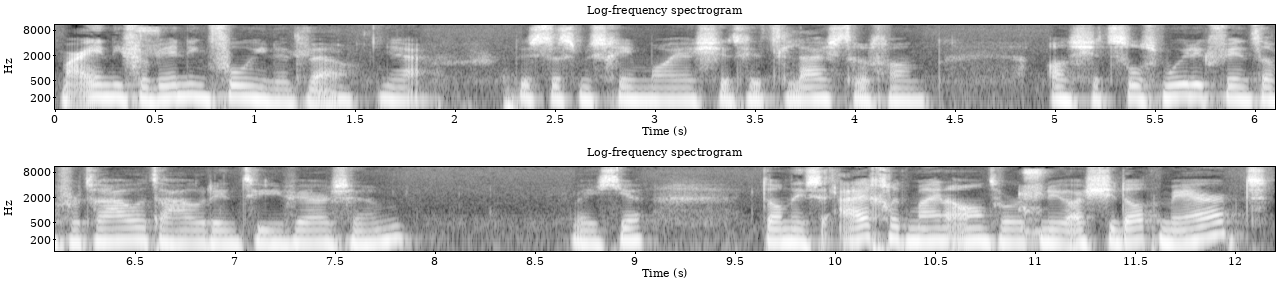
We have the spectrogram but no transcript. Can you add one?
Maar in die verbinding voel je het wel. Ja. Dus dat is misschien mooi als je zit te luisteren van... Als je het soms moeilijk vindt om vertrouwen te houden in het universum. Weet je. Dan is eigenlijk mijn antwoord nu, als je dat merkt...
